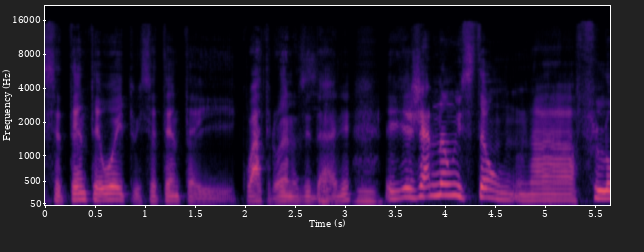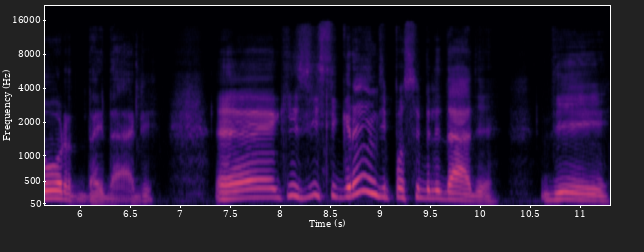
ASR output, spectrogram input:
78 eh, e 74 anos de Sim. idade, e já não estão na flor da idade, é, que existe grande possibilidade de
